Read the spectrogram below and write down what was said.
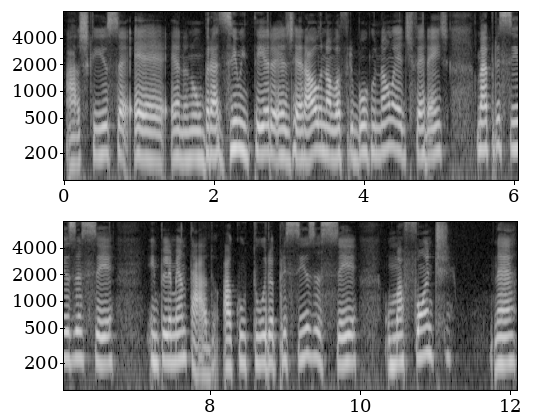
acho que isso é, é, é, no Brasil inteiro, é geral, Nova Friburgo não é diferente, mas precisa ser implementado. A cultura precisa ser uma fonte, né,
